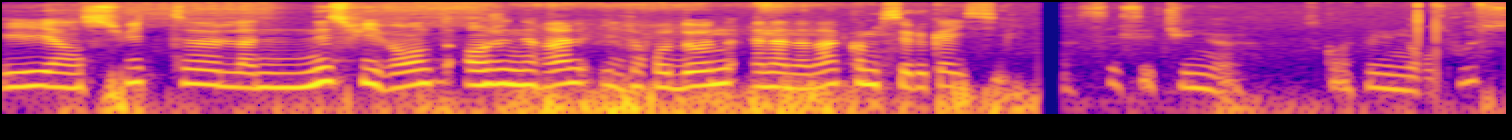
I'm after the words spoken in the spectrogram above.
Et ensuite, l'année suivante, en général, il redonne un ananas comme c'est le cas ici. C'est une qu'on appelle une repousse.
